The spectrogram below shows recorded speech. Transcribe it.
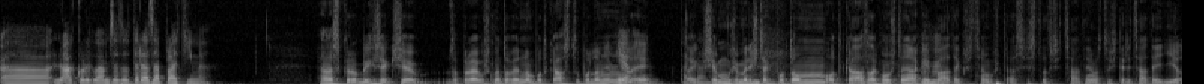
uh, no a kolik vám za to teda zaplatíme? Já skoro bych řekl, že zaprvé už jsme to v jednom podcastu podle mě měli, jo, takže můžeme když tak potom odkázat, to nějaký mm-hmm. pátek, protože už to asi 130. nebo 140. díl.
